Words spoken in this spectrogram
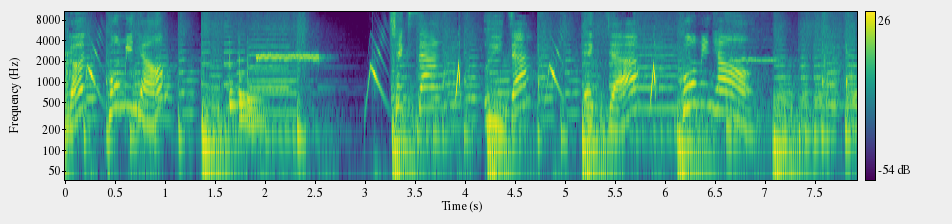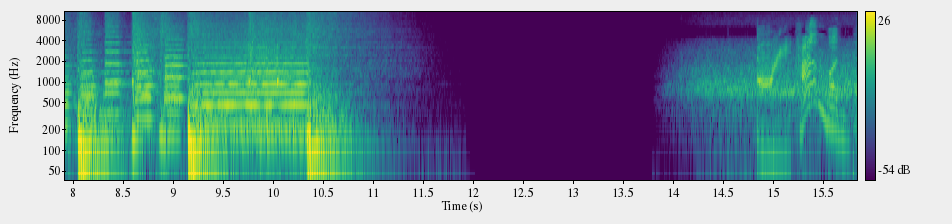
사랑스런 곰인형 책상, 의자, 액자, 곰인형 한 번 더.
